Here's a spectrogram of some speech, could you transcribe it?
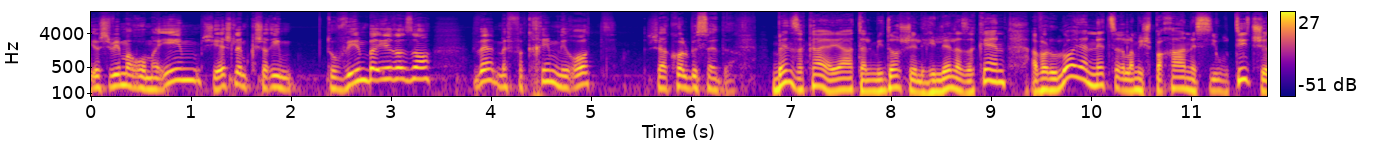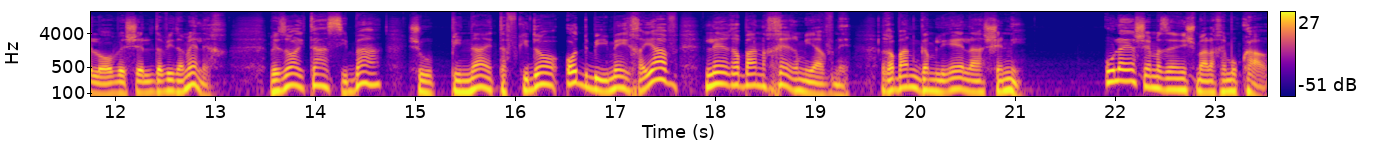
יושבים הרומאים, שיש להם קשרים טובים בעיר הזו, ומפקחים לראות שהכל בסדר. בן זכאי היה תלמידו של הלל הזקן, אבל הוא לא היה נצר למשפחה הנשיאותית שלו ושל דוד המלך. וזו הייתה הסיבה שהוא פינה את תפקידו עוד בימי חייו לרבן אחר מיבנה, רבן גמליאל השני. אולי השם הזה נשמע לכם מוכר,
